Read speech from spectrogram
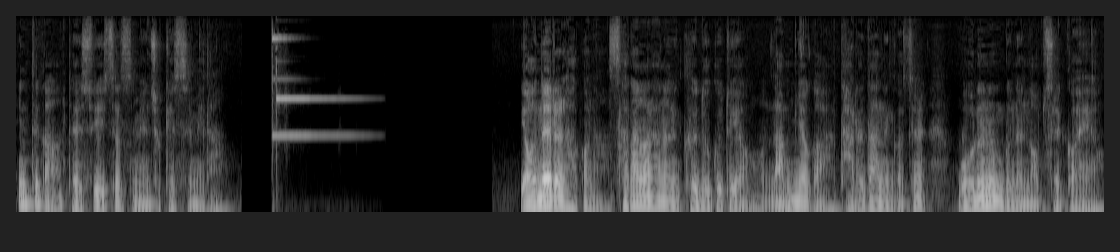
힌트가 될 수 있었으면 좋겠습니다. 연애를 하거나 사랑을 하는 그 누구도요 남녀가 다르다는 것을 모르는 분은 없을 거예요.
